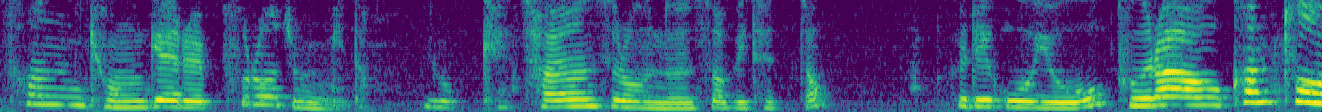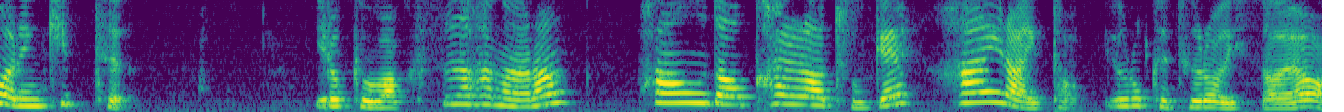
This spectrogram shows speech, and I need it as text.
선 경계를 풀어줍니다. 이렇게 자연스러운 눈썹이 됐죠? 그리고 요 브라우 컨투어링 키트. 이렇게 왁스 하나랑 파우더 컬러 두 개, 하이라이터 이렇게 들어있어요.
